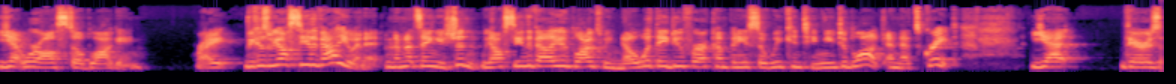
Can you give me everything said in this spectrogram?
yet we're all still blogging right? Because we all see the value in it. And I'm not saying you shouldn't. We all see the value of blogs. We know what they do for our company. So we continue to blog, and that's great. Yet there's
